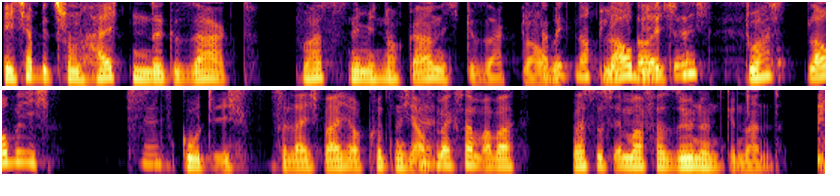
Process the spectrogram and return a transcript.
Ich habe jetzt schon haltende gesagt. Du hast es nämlich noch gar nicht gesagt, glaube hab ich. Noch glaube nicht ich nicht. Du hast, glaube ich, ja. gut, ich, vielleicht war ich auch kurz nicht aufmerksam, ja. aber du hast es immer versöhnend genannt.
